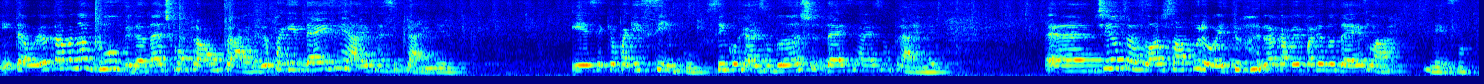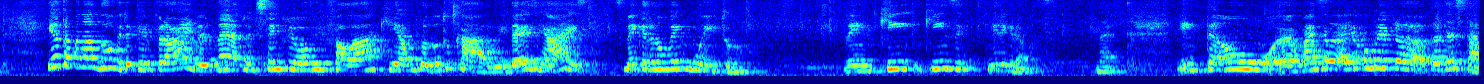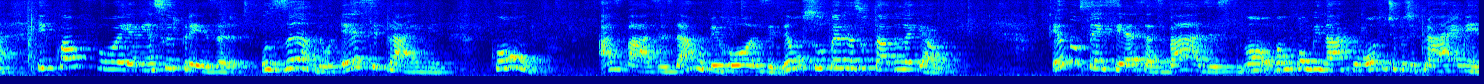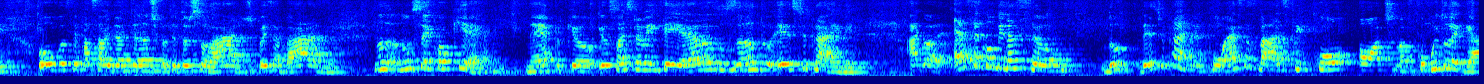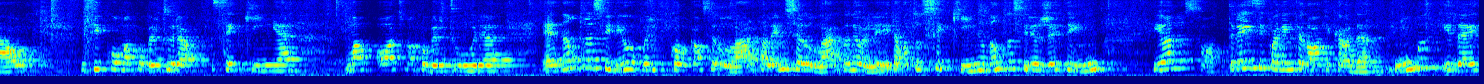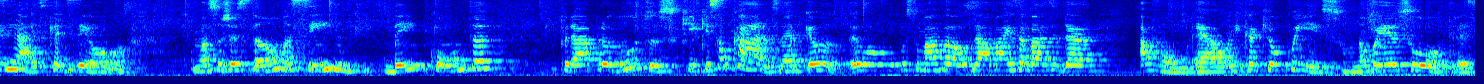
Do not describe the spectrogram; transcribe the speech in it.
Então, eu tava na dúvida, né, de comprar um primer. Eu paguei 10 reais nesse primer. E esse aqui eu paguei 5. 5 reais no blush, 10 reais no primer. É, tinha outras lojas estavam por 8, mas eu acabei pagando 10 lá mesmo. E eu tava na dúvida, que primer, né, a gente sempre ouve falar que é um produto caro. E 10 reais, se bem que ele não vem muito. Vem 15 miligramas, né? Então, é, mas eu, aí eu comprei pra, pra testar. E qual foi a minha surpresa? Usando esse primer com as bases da Ruby Rose, deu um super resultado legal. Eu não sei se essas bases vão, vão, combinar com outro tipo de primer, ou você passar o hidratante, protetor solar, depois a base, não, não sei qual que é, né? Porque eu, eu só experimentei elas usando este primer. Agora, essa combinação do, deste primer com essas bases ficou ótima, ficou muito legal, ficou uma cobertura sequinha, uma ótima cobertura, é, não transferiu, eu pude colocar o celular, falei no celular, quando eu olhei, tava tudo sequinho, não transferiu de jeito nenhum. E olha só, R$3,49 cada uma e 10 reais, quer dizer, ó, uma sugestão assim, bem em conta para produtos que, que são caros, né? Porque eu, eu costumava usar mais a base da Avon, é a única que eu conheço, não conheço outras.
